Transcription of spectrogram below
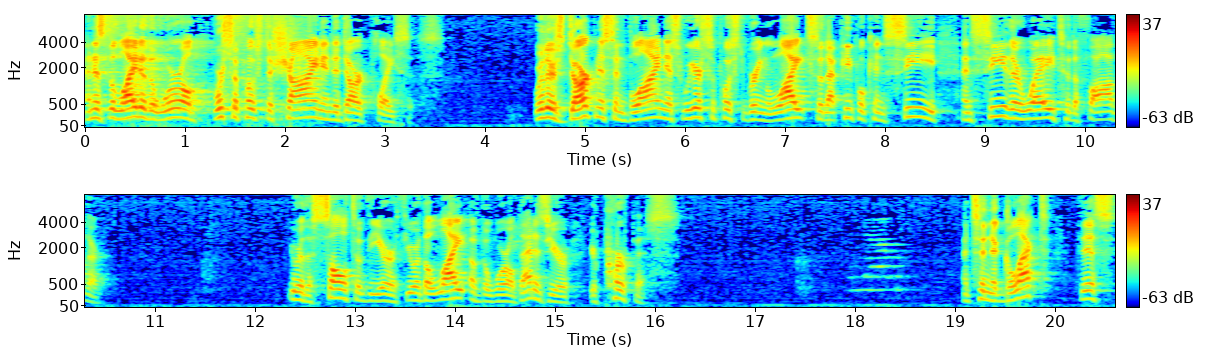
And as the light of the world, we're supposed to shine into dark places. Where there's darkness and blindness, we are supposed to bring light so that people can see and see their way to the Father. You are the salt of the earth. You are the light of the world. That is your, your purpose. And to neglect this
